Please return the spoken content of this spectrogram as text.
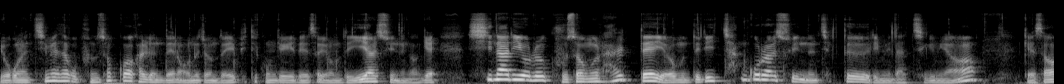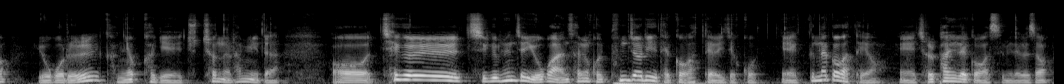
요거는 침해 사고 분석과 관련된 어느 정도 APT 공격에 대해서 여러분들 이해할 수 있는 관계 시나리오를 구성을 할 때 여러분들이 참고를 할 수 있는 책들입니다. 지금요. 그래서 요거를 강력하게 추천을 합니다. 어, 책을 지금 현재 요거 안 사면 거의 품절이 될 것 같아요. 이제 곧. 예, 끝날 것 같아요. 예, 절판이 될 것 같습니다. 그래서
